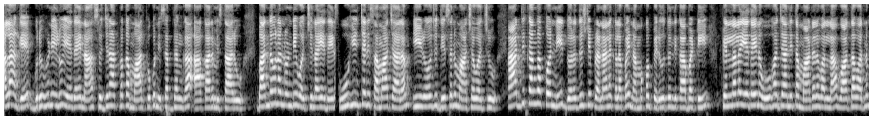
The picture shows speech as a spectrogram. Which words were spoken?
అలాగే గృహిణీలు ఏదైనా సృజనాత్మక మార్పుకు నిశ్శబ్దంగా ఆకారం ఇస్తారు బంధువుల నుండి వచ్చిన ఏదైనా ఊహించని సమాచారం ఈ రోజు దిశను మార్చవచ్చు. ఆర్థికంగా కొన్ని దురదృష్టి ప్రణాళికలపై నమ్మకం పెరుగుతుంది కాబట్టి పిల్లల ఏదైనా ఊహజానిత మాటల వల్ల వాతావరణం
